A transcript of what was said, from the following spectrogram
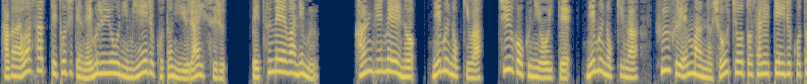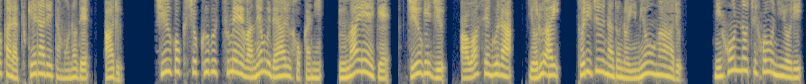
葉が合わさって閉じて眠るように見えることに由来する。別名はネム。漢字名のネムノキは、中国において、ネムノキが夫婦円満の象徴とされていることから付けられたものである。中国植物名はネムである他に、馬エーゲ、十下樹、合わせ蔵、夜愛、鳥獣などの異名がある。日本の地方により、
